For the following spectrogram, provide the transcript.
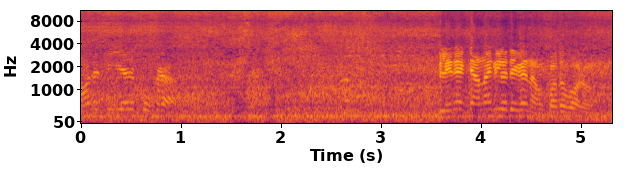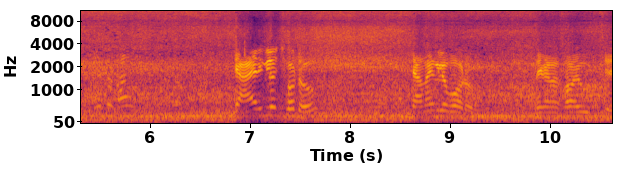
আমাদের নিয়ে যাবে পোখরা। প্লেনের ডানাগুলো দেখে নাও, কত বড়। টায়ারগুলো ছোট, ডানাগুলো বড়। দেখে নাও, সবাই উঠছে।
